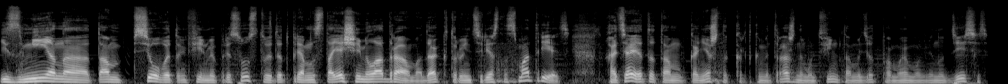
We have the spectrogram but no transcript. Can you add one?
измена, там все в этом фильме присутствует. Это прям настоящая мелодрама, да, которую интересно смотреть. Хотя это там, конечно, короткометражный мультфильм, там идет, по-моему, минут 10.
